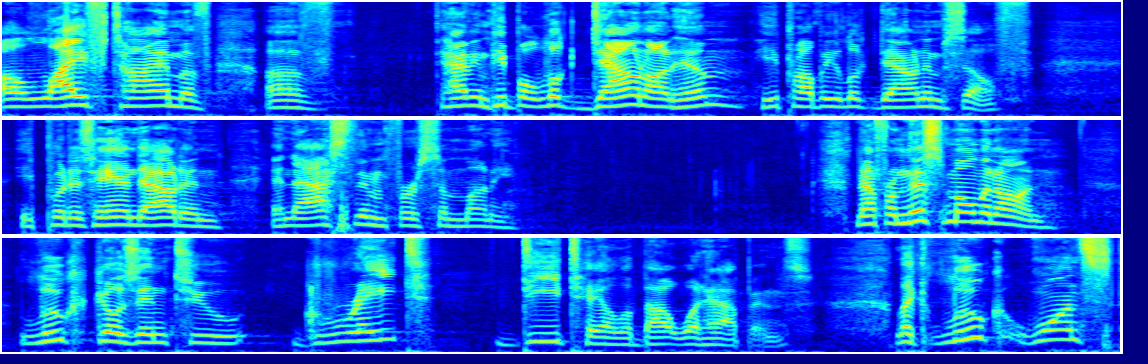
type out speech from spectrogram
a lifetime of, of having people look down on him, he probably looked down himself. He put his hand out and, and asked them for some money. Now, from this moment on, Luke goes into great detail about what happens. Like, Luke wants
